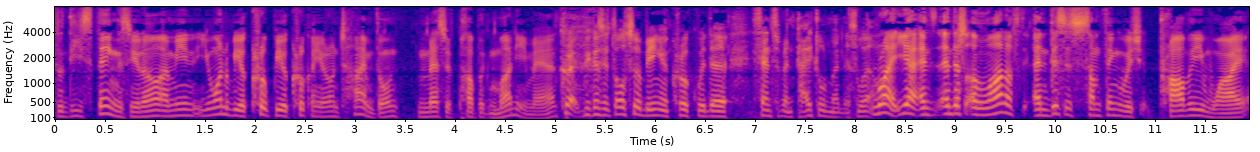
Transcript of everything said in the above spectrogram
to these things, you know? I mean, you want to be a crook, be a crook on your own time. Don't mess with public money, man. Correct, because it's also being a crook with a sense of entitlement as well. Right, yeah. And, and there's a lot of, and this is something which probably why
